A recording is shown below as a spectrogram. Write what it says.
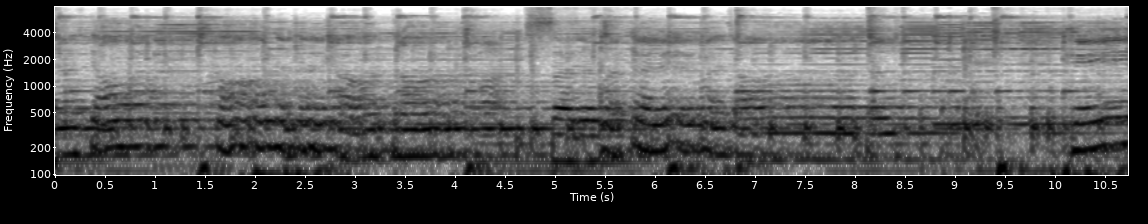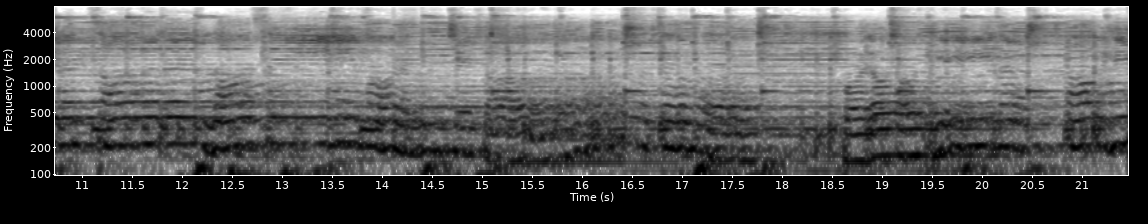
राज्यत्याग कानन यात्रा सर्व कर्म जात खेळ चालला से मंचिता पराधीन आहे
